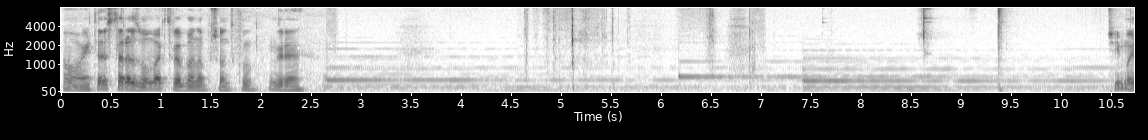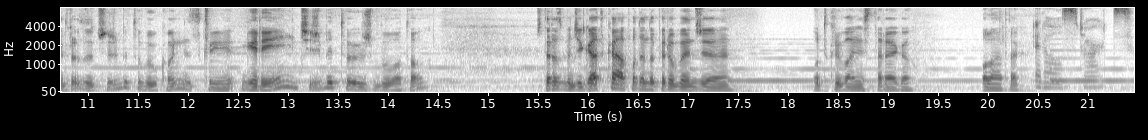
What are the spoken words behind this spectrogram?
O, i to jest ta rozmowa, która była na początku gry. Czyli moi drodzy, czyżby to był koniec gry? gry? Czyżby to już było to? Czy teraz będzie gadka, a potem dopiero będzie odkrywanie starego po latach? It all starts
